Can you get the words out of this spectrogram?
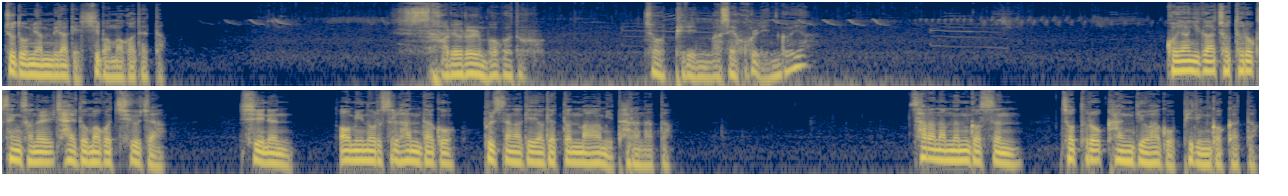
주도 면밀하게 씹어 먹어댔다. 사료를 먹어도 저 비린 맛에 홀린 거야? 고양이가 저토록 생선을 잘도 먹어 치우자 시인은 어미 노릇을 한다고 불쌍하게 여겼던 마음이 달아났다. 살아남는 것은 저토록 간교하고 비린 것 같다.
